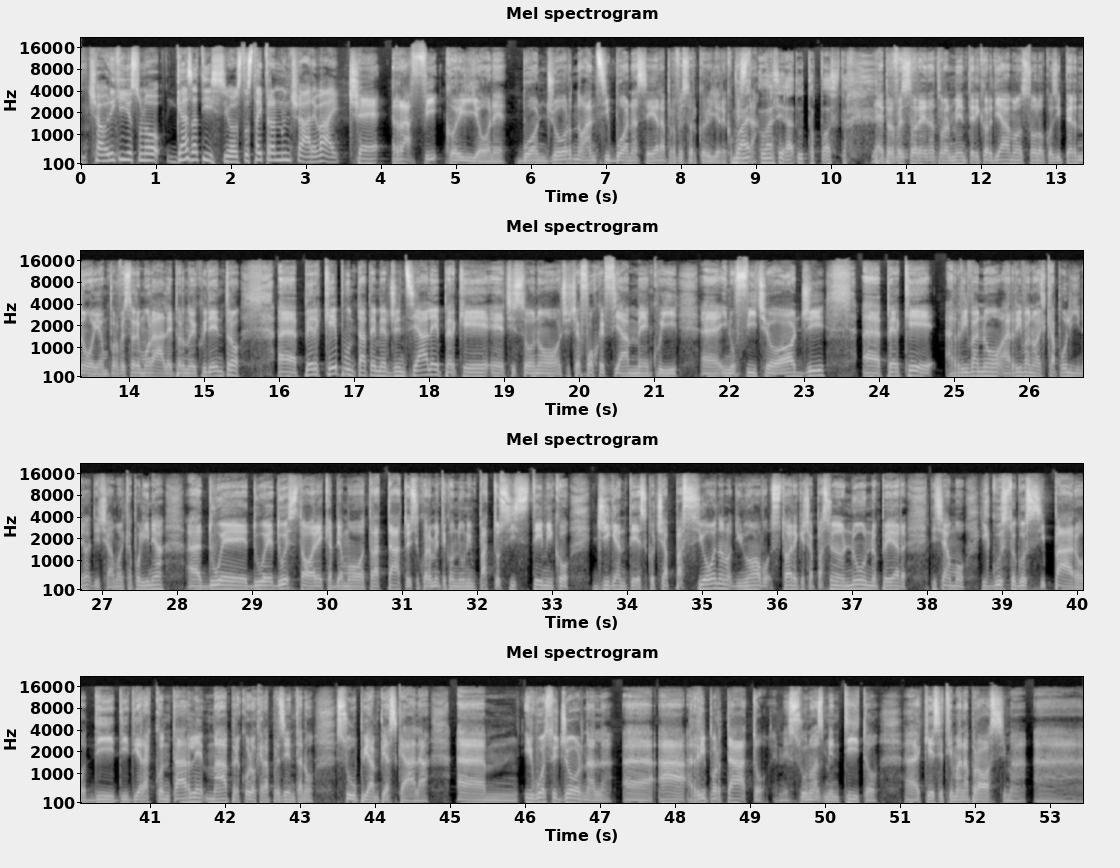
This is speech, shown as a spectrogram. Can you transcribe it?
Ciao Ricky, io sono gasatissimo, sto stai per annunciare, vai. C'è Raffi Coriglione, buongiorno, anzi buonasera, professor Coriglione, come Buona, sta? Buonasera, tutto a posto. È professore, naturalmente, ricordiamolo solo così per noi, è un professore morale per noi qui dentro. Eh, perché puntata emergenziale? Perché eh, ci sono, cioè, c'è fuoco e fiamme qui eh, in ufficio oggi, eh, perché arrivano, arrivano, al capolinea, diciamo, al capolinea uh, due, due, due, storie che abbiamo trattato e sicuramente con un impatto sistemico gigantesco. Ci appassionano, di nuovo, storie che ci appassionano non per, diciamo, il gusto gossiparo di, di, di raccontarle, ma per quello che rappresentano su più ampia scala. Um, il Wall Street Journal uh, ha riportato, e nessuno ha smentito, uh, che settimana prossima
